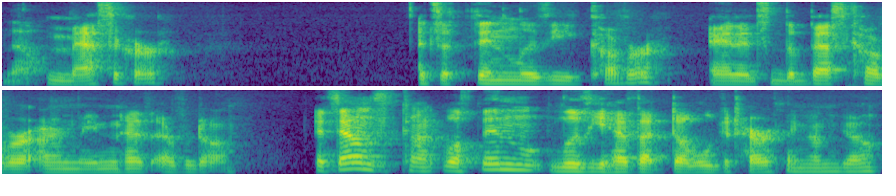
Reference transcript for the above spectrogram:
No. Massacre. It's a Thin Lizzy cover, and it's the best cover Iron Maiden has ever done. It sounds kind of, well, Thin Lizzy has that double guitar thing on the go.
